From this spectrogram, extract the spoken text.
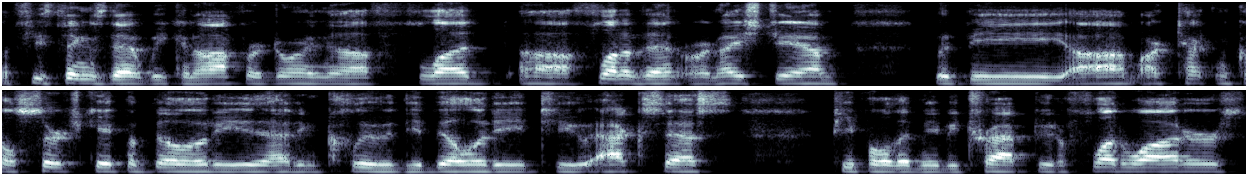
A few things that we can offer during a flood uh, flood event or an ice jam would be um, our technical search capability that include the ability to access people that may be trapped due to floodwaters,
